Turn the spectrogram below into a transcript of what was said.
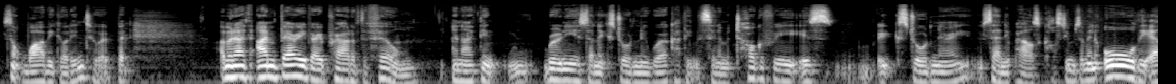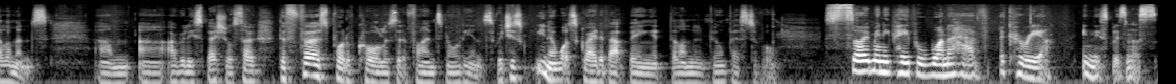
it's not why we got into it, but I mean, I, am very, very proud of the film, and I think Rooney has done extraordinary work. I think the cinematography is extraordinary. Sandy Powell's costumes. I mean, all the elements um, uh, are really special. So the first port of call is that it finds an audience, which is you know what's great about being at the London Film Festival. So many people want to have a career in this business.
